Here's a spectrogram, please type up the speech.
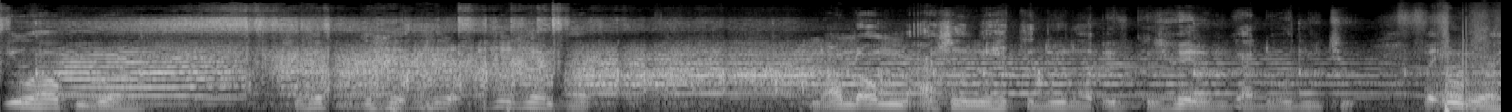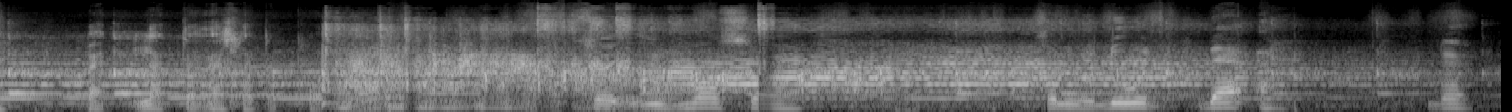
he'll help you, bro. So hit, hit, hit, hit him up. No, don't actually hit the dude up because you hit him, you gotta do with me too. But anyway, back, not the, that's not the point. So you want some, something to do with that? That.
